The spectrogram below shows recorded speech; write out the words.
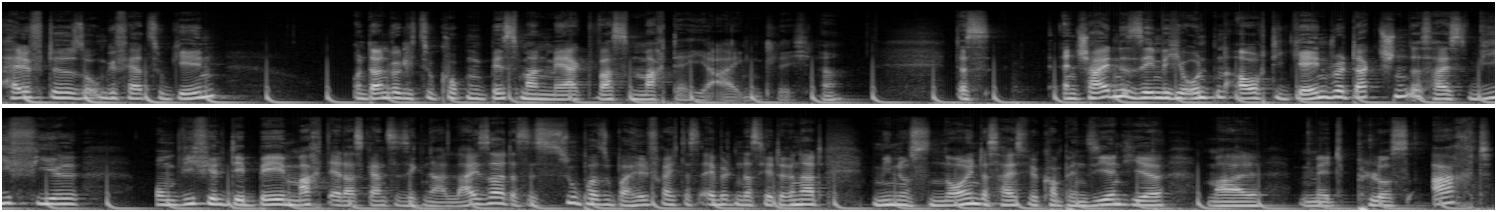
Hälfte so ungefähr zu gehen und dann wirklich zu gucken, bis man merkt, was macht der hier eigentlich. Ne? Das Entscheidende sehen wir hier unten auch die Gain Reduction, das heißt, wie viel um wie viel dB macht er das ganze Signal leiser. Das ist super, super hilfreich, dass Ableton das hier drin hat. Minus 9, das heißt, wir kompensieren hier mal mit plus 8.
